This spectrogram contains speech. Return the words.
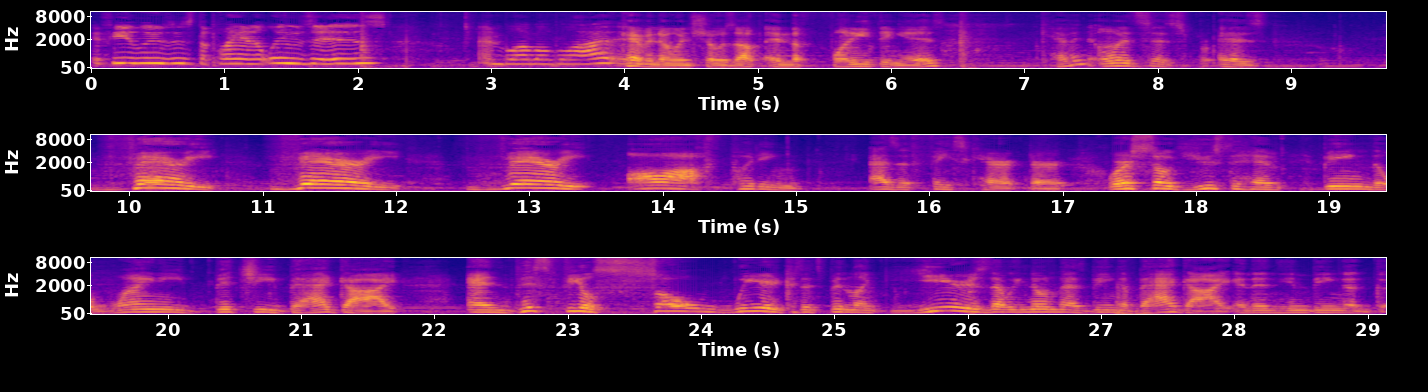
if he loses, the planet loses, and blah blah blah. And- Kevin Owens shows up, and the funny thing is, Kevin Owens is, is very, very, very off-putting as a face character. We're so used to him being the whiny, bitchy bad guy, and this feels so weird because it's been like years that we know him as being a bad guy, and then him being a g-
